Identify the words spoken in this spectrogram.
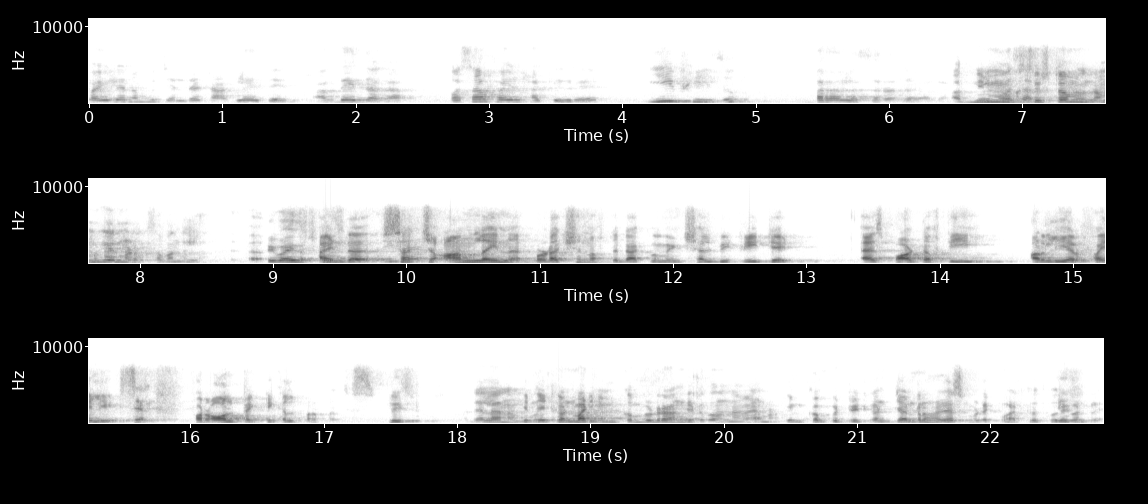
ಫೈಲೇ ನಮ್ಗೆ ಜನರೇಟ್ ಆಗ್ಲೇ ಇದೆ ಆಗದೆ ಇದ್ದಾಗ ಹೊಸ ಫೈಲ್ ಹಾಕಿದ್ರೆ ಈ ಫೀಸ್ ಬರಲ್ಲ ಸರ್ ಅದು ಅದ್ ನಿಮ್ಮ ಸಿಸ್ಟಮ್ ನಮಗೇನ್ ಮಾಡಕ್ ಸಂಬಂಧ ಇಲ್ಲ. Revised. fees. And uh, such online production of the document shall be treated as part of the earlier file itself for all practical purposes. Please, ಅದೆಲ್ಲ ನಮ್ ಇದನ್ನ ಇಟ್ಕೊಂಡ್ ಮಾಡಿ. ನಿಮ್ ಕಂಪ್ಯೂಟರ್ ಹಂಗ್ ಇಟ್ಕೊಂಡು ನಾವೇನ್ ಮಾಡ್ತೀವಿ? ನಿಮ್ ಕಂಪ್ಯೂಟರ್ ಇಟ್ಕೊಂಡು ಜನರ ಹರಾಸ್ ಮಾಡಕ್ ಮಾಡ್ಕೊತ ಕೂತ್ಕೊಂಡ್ರೆ.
